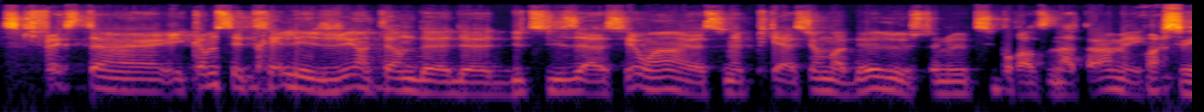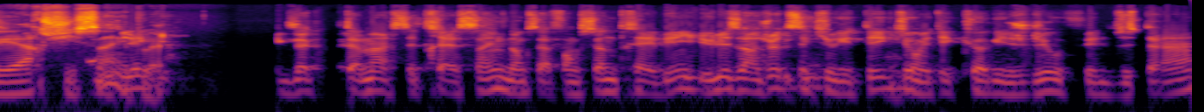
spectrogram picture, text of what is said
Ce qui fait que c'est un... Et comme c'est très léger en termes d'utilisation, hein, c'est une application mobile, c'est un outil pour ordinateur, mais... c'est archi simple. Exactement, c'est très simple, donc ça fonctionne très bien. Il y a eu les enjeux de sécurité qui ont été corrigés au fil du temps.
